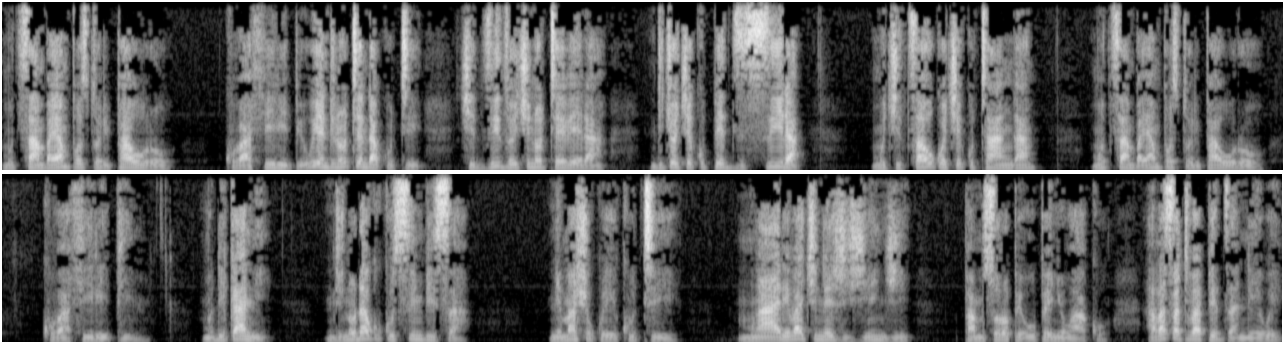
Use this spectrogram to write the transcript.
mutsamba yamupostori pauro kuvafiripi uye ndinotenda kuti chidzidzo chinotevera ndicho chekupedzisira muchitsauko chekutanga mutsamba yamupostori pauro kuvafiripi. Mudikani ndinoda kukusimbisa nemashoko ekuti mwari vachine zvizhinji pamusoro peupenyu hwako. Havasati vapedza newe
